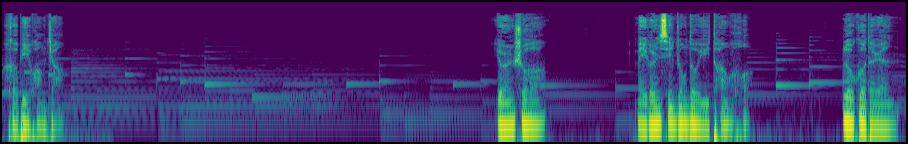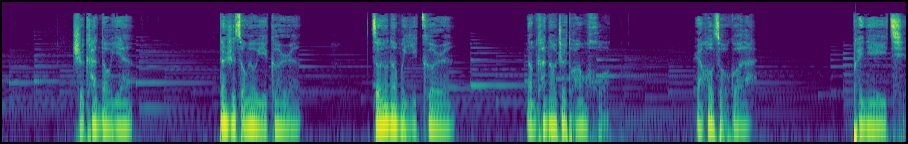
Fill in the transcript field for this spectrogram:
何必慌张？有人说，每个人心中都有一团火，路过的人只看到烟。但是总有一个人，总有那么一个人，能看到这团火，然后走过来，陪你一起。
